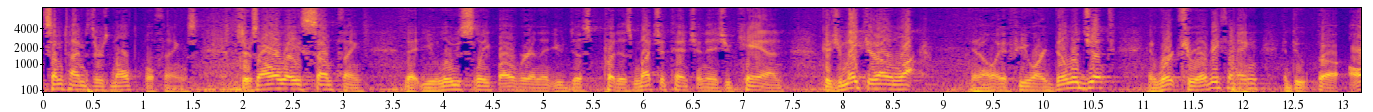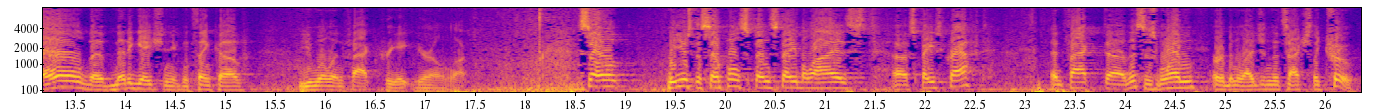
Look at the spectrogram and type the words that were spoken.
Sometimes there's multiple things. There's always something that you lose sleep over and that you just put as much attention as you can because you make your own luck. You know, if you are diligent and work through everything and do uh, all the mitigation you can think of, you will in fact create your own luck. So we used a simple spin stabilized uh, spacecraft. In fact, uh, this is one urban legend that's actually true.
